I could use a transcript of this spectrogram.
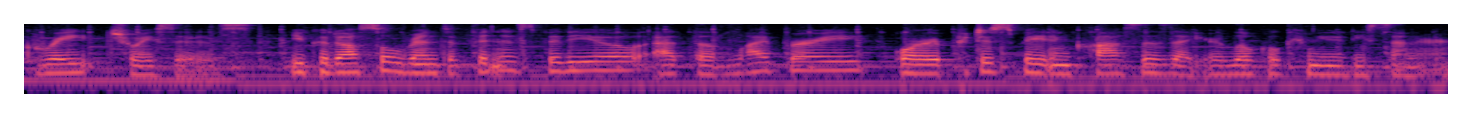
great choices. You could also rent a fitness video at the library or participate in classes at your local community center.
